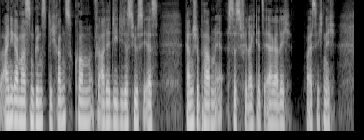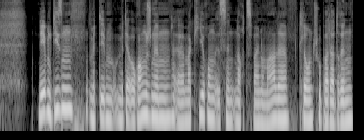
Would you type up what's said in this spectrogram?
einigermaßen günstig ranzukommen. Für alle die, die das UCS Gunship haben, ist es vielleicht jetzt ärgerlich, weiß ich nicht. Neben diesem, mit dem, mit der orangenen äh, Markierung, es sind noch zwei normale Clone Trooper da drin.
